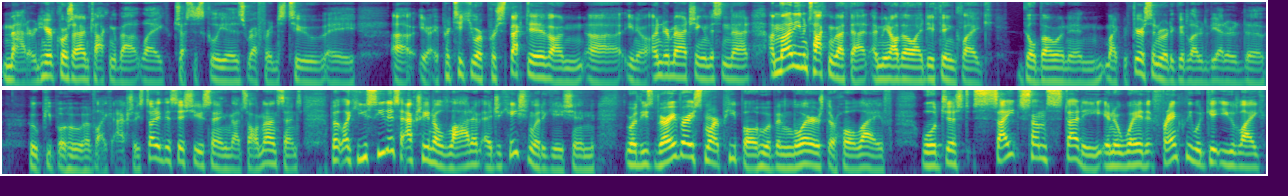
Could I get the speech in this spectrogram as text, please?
matter. And here, of course, I am talking about like Justice Scalia's reference to a uh, you know a particular perspective on uh, you know undermatching and this and that. I'm not even talking about that. I mean, although I do think like Bill Bowen and Mike McPherson wrote a good letter to the editor to who people who have like actually studied this issue saying that's all nonsense. But like you see this actually in a lot of education litigation where these very, very smart people who have been lawyers their whole life will just cite some study in a way that frankly would get you like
